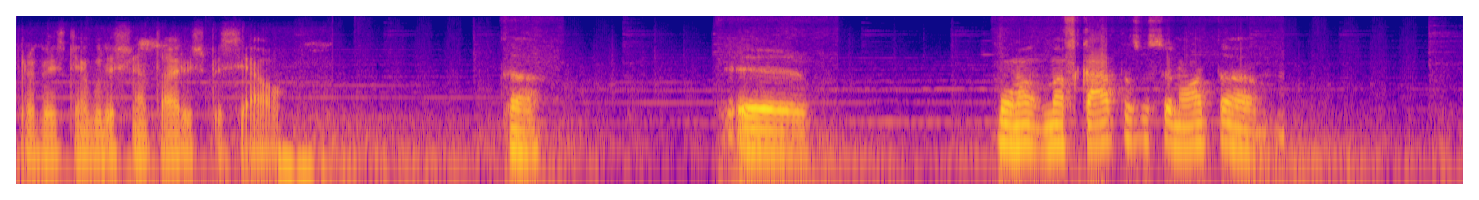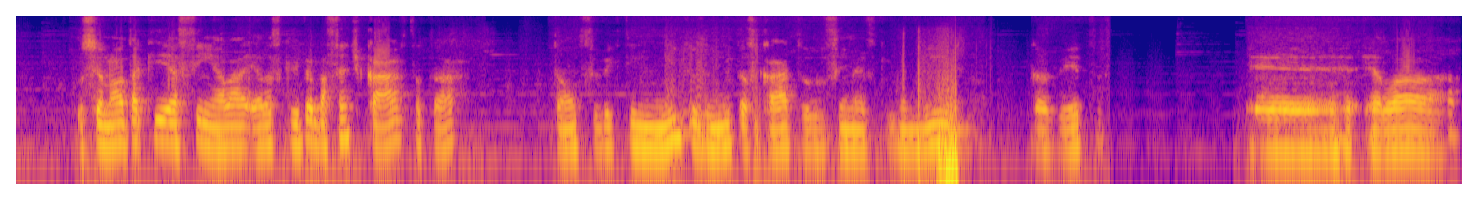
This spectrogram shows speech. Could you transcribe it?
Pra ver se tem algum destinatário especial. Tá. É, Bom, na- nas cartas você nota. Você nota que assim, ela, ela escreve bastante carta, tá? Então você vê que tem muitas e muitas cartas assim na escrivaninha, na gaveta. É, ela,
